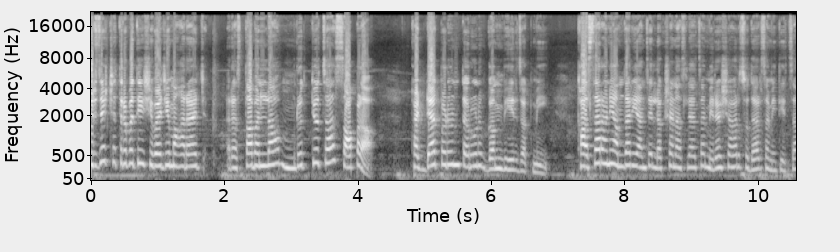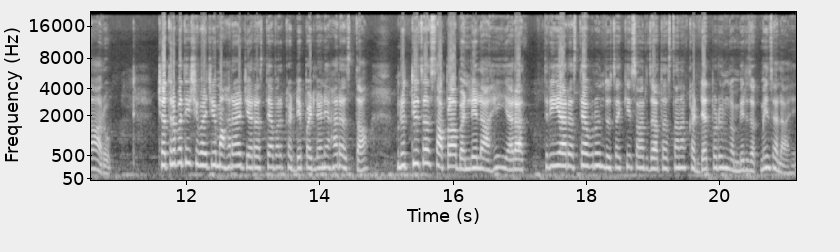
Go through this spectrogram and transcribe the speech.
मिरजेत छत्रपती शिवाजी महाराज रस्ता बनला मृत्यूचा सापळा. खड्ड्यात पडून तरुण गंभीर जखमी. खासदार आणि आमदार यांचे लक्ष नसल्याचा मिरज शहर सुधार समितीचा आरोप. छत्रपती शिवाजी महाराज या रस्त्यावर खड्डे पडल्याने हा रस्ता मृत्यूचा सापळा बनलेला आहे. या रात्री या रस्त्यावरून दुचाकीसवार जात असताना खड्ड्यात पडून गंभीर जखमी झाला आहे.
